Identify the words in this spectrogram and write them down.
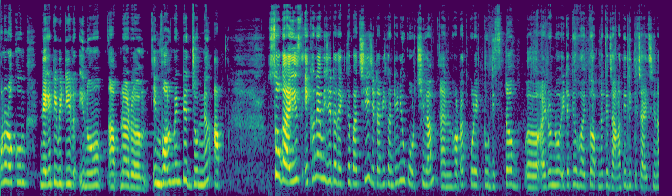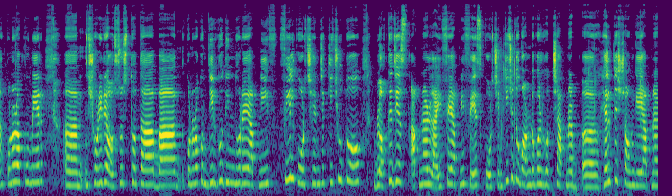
কোনো রকম নেগেটিভিটির ইউনো আপনার ইনভলভমেন্টের জন্য সো গাইজ এখানে আমি যেটা দেখতে পাচ্ছি, যেটা আমি কন্টিনিউ করছিলাম অ্যান্ড হঠাৎ করে একটু ডিস্টার্ব আই ডোন্ট নো এটাকে হয়তো আপনাকে জানাতে দিতে চাইছে না। কোনো রকমের শরীরে অসুস্থতা বা কোনো রকম দীর্ঘদিন ধরে আপনি ফিল করছেন যে কিছু তো ব্লকেজেস আপনার লাইফে আপনি ফেস করছেন, কিছু তো গন্ডগোল হচ্ছে আপনার হেলথের সঙ্গে, আপনার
